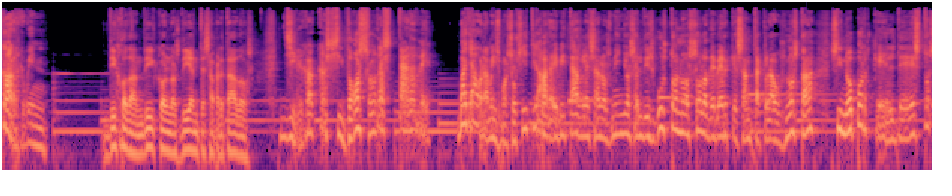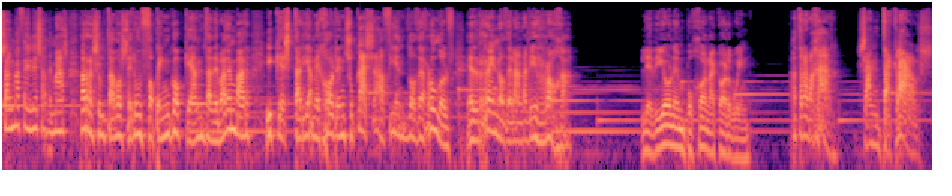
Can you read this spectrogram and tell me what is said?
Corwin, dijo Dandy con los dientes apretados. Llega casi dos horas tarde. Vaya ahora mismo a su sitio para evitarles a los niños el disgusto no solo de ver que Santa Claus no está, sino porque el de estos almacenes además ha resultado ser un zopengo que anda de bar en bar y que estaría mejor en su casa haciendo de Rudolf el reno de la nariz roja. Le dio un empujón a Corwin. A trabajar, Santa Claus.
